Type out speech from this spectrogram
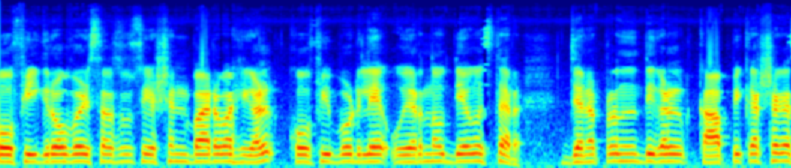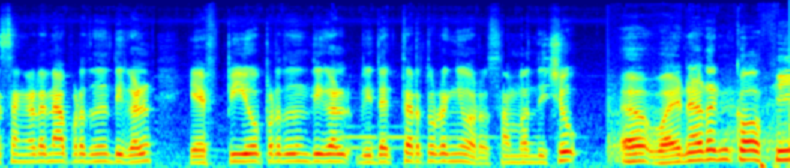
കോഫി ഗ്രോവേഴ്സ് അസോസിയേഷൻ ഭാരവാഹികൾ കോഫി ബോർഡിലെ ഉയർന്ന ഉദ്യോഗസ്ഥർ ജനപ്രതിനിധികൾ കാപ്പി കർഷക സംഘടനാ പ്രതിനിധികൾ എഫ് പി ഒ പ്രതിനിധികൾ വിദഗ്ധർ തുടങ്ങിയവർ സംബന്ധിച്ചു. വയനാടൻ കോഫി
